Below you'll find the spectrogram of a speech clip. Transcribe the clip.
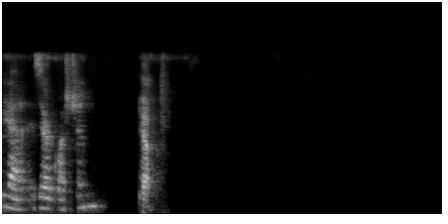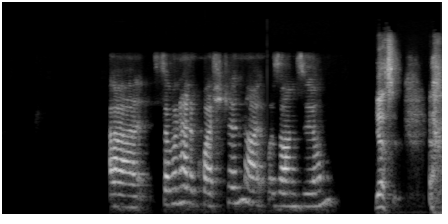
Yeah, is there a question? Yeah. Uh, someone had a question that was on Zoom. Yes.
